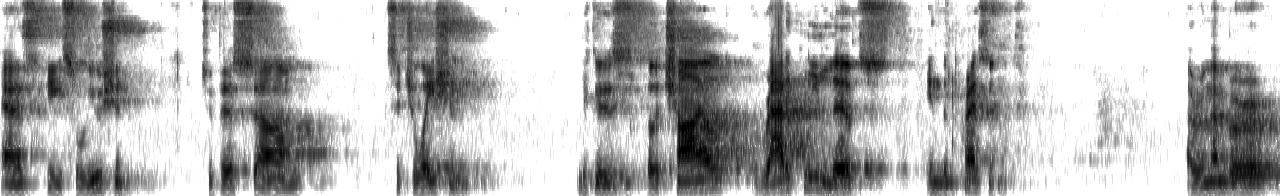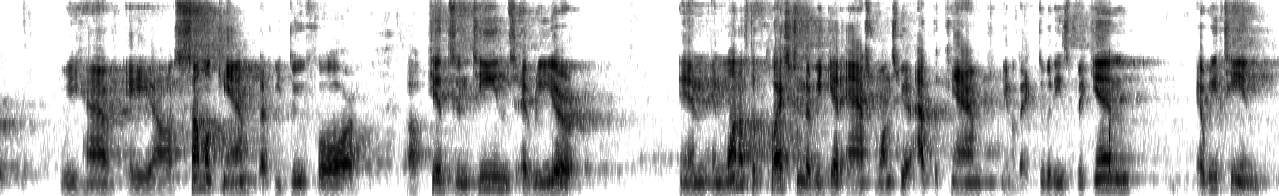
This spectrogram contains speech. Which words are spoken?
as a solution to this um, situation. Because a child radically lives in the present. I remember we have a uh, summer camp that we do for uh, kids and teens every year. And, and one of the questions that we get asked once we're at the camp, you know, the activities begin, every teen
